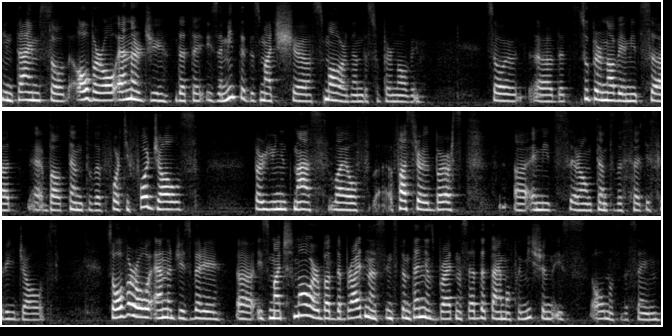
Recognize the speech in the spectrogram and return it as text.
in time, so the overall energy that is emitted is much uh, smaller than the supernovae. So uh, the supernova emits uh, about 10 to the 44 joules per unit mass, while faster burst uh, emits around 10 to the 33 joules. So overall energy is very uh, is much smaller, but the brightness, instantaneous brightness at the time of emission is almost the same.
